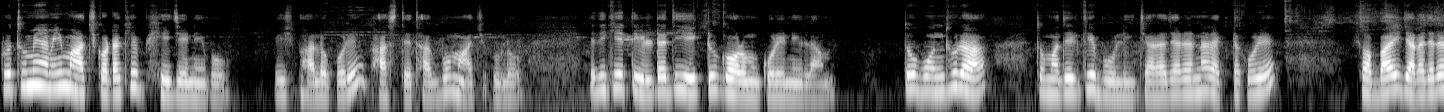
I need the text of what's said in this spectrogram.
প্রথমে আমি মাছ কটাকে ভেজে নেব। বেশ ভালো করে ভাজতে থাকব মাছগুলো। এদিকে তেলটা দিয়ে একটু গরম করে নিলাম। তো বন্ধুরা তোমাদেরকে বলি, যারা যারা না একটা করে সবাই, যারা যারা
